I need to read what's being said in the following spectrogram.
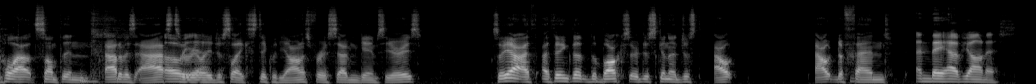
pull out something out of his ass Oh, to yeah. really just like stick with Giannis for a seven game series. So yeah, I, th- I think that the Bucks are just gonna just out out defend. and they have Giannis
